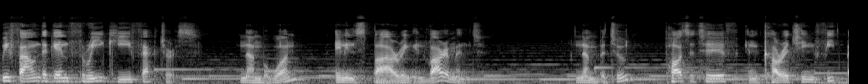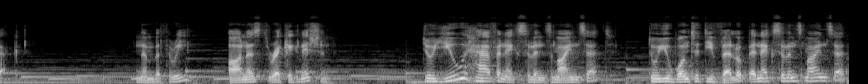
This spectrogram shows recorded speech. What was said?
We found again three key factors. Number one, an inspiring environment. Number two, positive, encouraging feedback. Number three, honest recognition. Do you have an excellence mindset? Do you want to develop an excellence mindset?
